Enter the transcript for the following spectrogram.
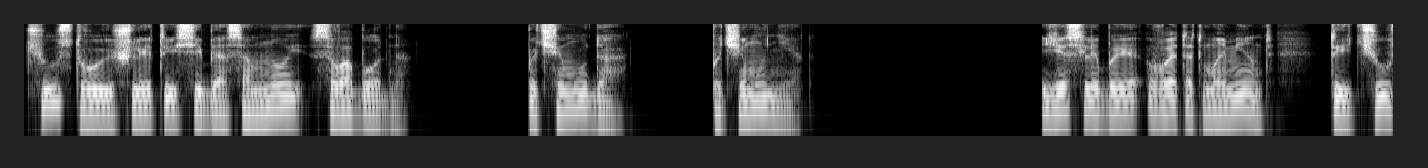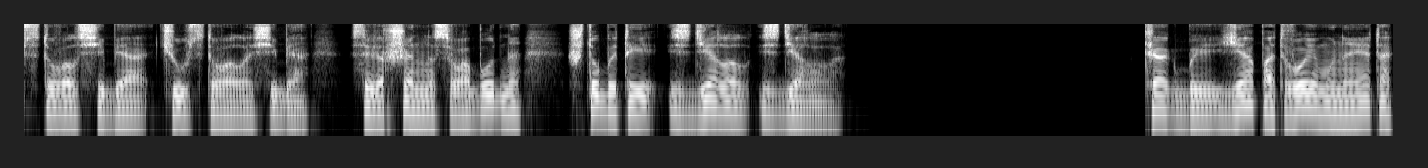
Чувствуешь ли ты себя со мной свободно? Почему да? Почему нет? Если бы в этот момент ты чувствовал себя, чувствовала себя совершенно свободно, что бы ты сделал, сделала? Как бы я, по-твоему, на это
